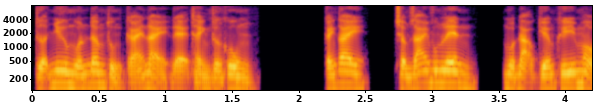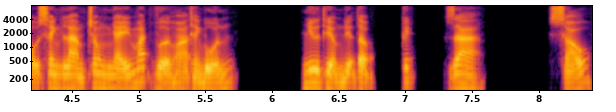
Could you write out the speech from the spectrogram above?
tựa như muốn đâm thủng cái này để thành thương cung cánh tay chậm rãi vung lên, một đạo kiếm khí màu xanh lam trong nháy mắt vừa hóa thành bốn. Như thiểm điện tập, kích, ra. Sáu.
